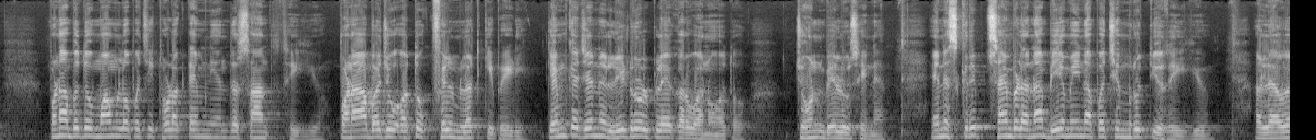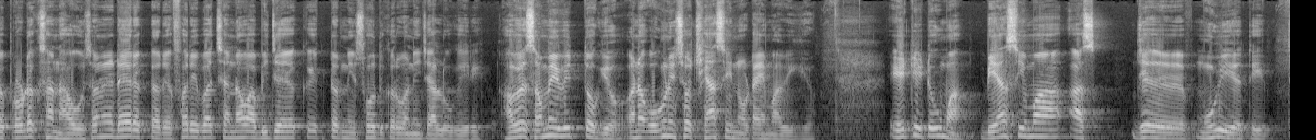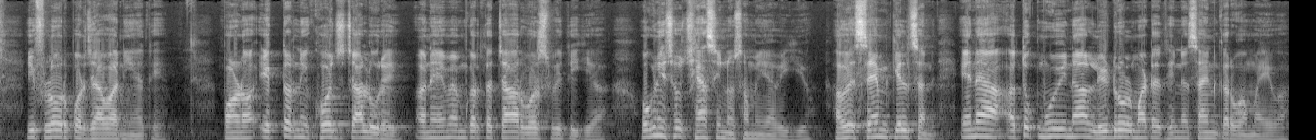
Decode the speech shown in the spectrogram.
પણ આ બધો મામલો પછી થોડાક ટાઈમની અંદર શાંત થઈ ગયો. પણ આ બાજુ અતુક ફિલ્મ લટકી પડી. કેમ કે જેને લીડ રોલ પ્લે કરવાનો હતો, જોન બેલુસીને. એને સ્ક્રિપ્ટ સાંભળ્યાના બે મહિના પછી મૃત્યુ થઈ ગયું. એટલે હવે પ્રોડક્શન હાઉસ અને ડાયરેક્ટરે ફરી પાછા નવા બીજા એક એક્ટરની શોધ કરવાની ચાલુ કરી. હવે સમય વીતતો ગયો અને ઓગણીસો છ્યાસીનો ટાઈમ આવી ગયો. એટી ટુમાં બ્યાસીમાં આ જે મૂવી હતી, એ ફ્લોર પર જવાની હતી. પણ એક્ટરની ખોજ ચાલુ રહી અને એમ એમ કરતાં ચાર વર્ષ વીતી ગયા. ઓગણીસો છ્યાસીનો સમય આવી ગયો. હવે સેમ કિલ્સન, એને અતુક મૂવીના લીડ રોલ માટે થઈને સાઇન કરવામાં આવ્યા.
